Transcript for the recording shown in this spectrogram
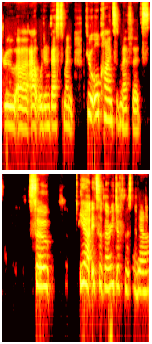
through uh, outward investment, through all kinds of methods. So yeah, it's a very different Yeah.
